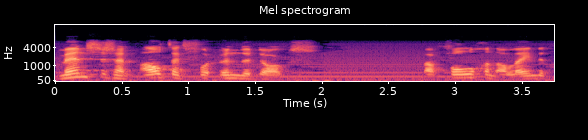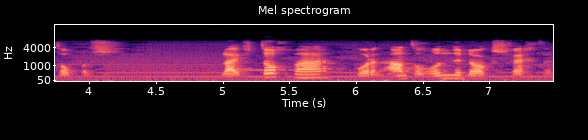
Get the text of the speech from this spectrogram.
Mensen zijn altijd voor underdogs, maar volgen alleen de toppers. Blijf toch maar voor een aantal underdogs vechten.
